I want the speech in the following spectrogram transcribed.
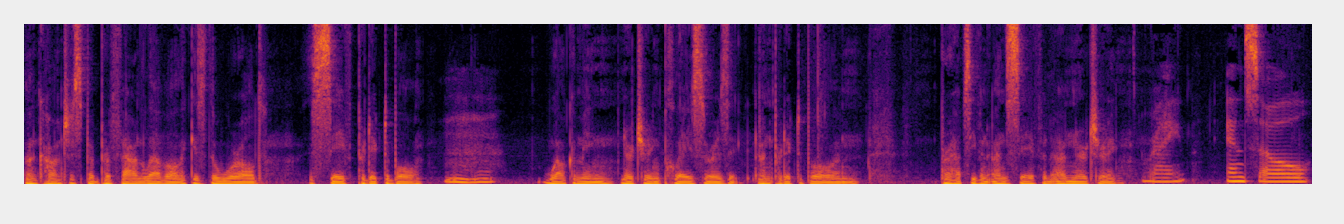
unconscious but profound level, like is the world a safe, predictable, mm-hmm. welcoming, nurturing place, or is it unpredictable and perhaps even unsafe and unnurturing? Right. And so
